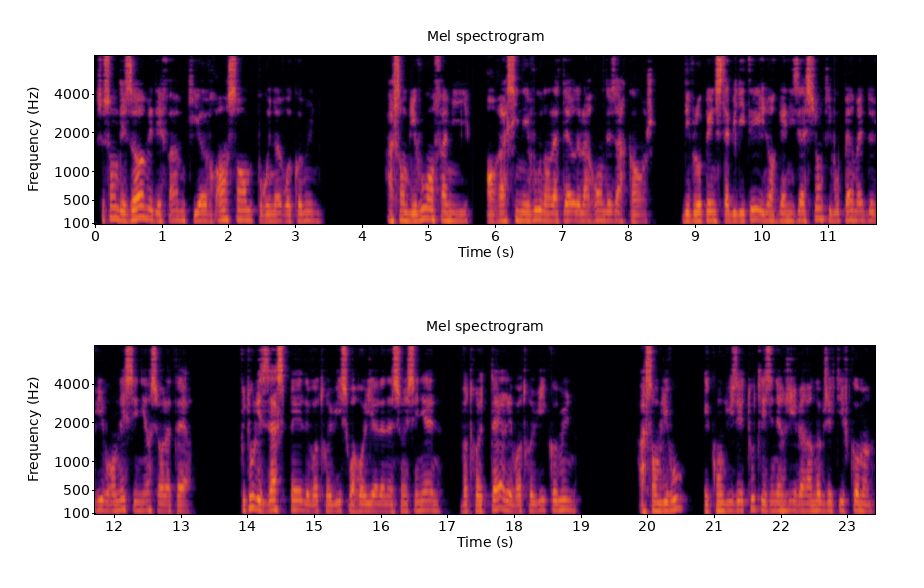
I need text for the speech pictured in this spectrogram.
ce sont des hommes et des femmes qui œuvrent ensemble pour une œuvre commune. Assemblez-vous en famille, enracinez-vous dans la terre de la ronde des archanges, développez une stabilité et une organisation qui vous permettent de vivre en essénien sur la terre. Que tous les aspects de votre vie soient reliés à la nation essénienne, votre terre et votre vie commune. Assemblez-vous et conduisez toutes les énergies vers un objectif commun,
